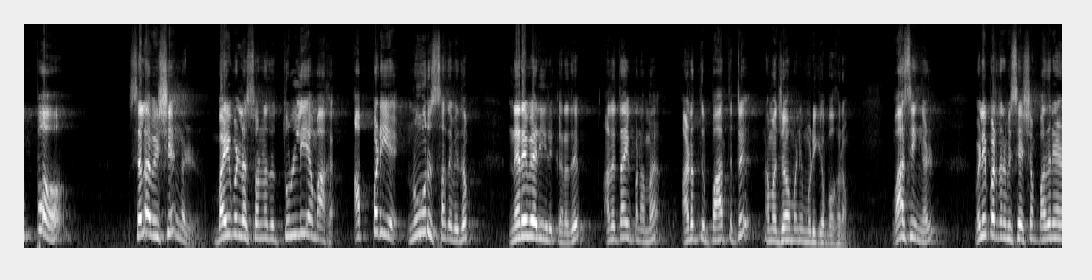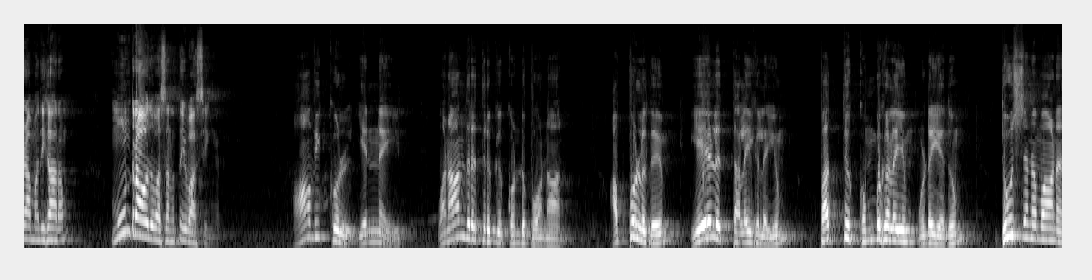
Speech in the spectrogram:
இப்போது சில விஷயங்கள் பைபிளில் சொன்னது துல்லியமாக அப்படியே நூறு சதவீதம் நிறைவேறி இருக்கிறது. அதை தான் இப்போ நம்ம அடுத்து பார்த்துட்டு நம்ம ஜோ பண்ணி முடிக்க போகிறோம். வாசிங்கள் வெளிப்படுத்தின விசேஷம் பதினேழாம் அதிகாரம் மூன்றாவது வசனத்தை வாசிங்கள். ஆவிக்குள் என்னை வனாந்திரத்திற்கு கொண்டு போனான். அப்பொழுது ஏழு தலைகளையும் பத்து கொம்புகளையும் உடையதும் தூஷணமான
